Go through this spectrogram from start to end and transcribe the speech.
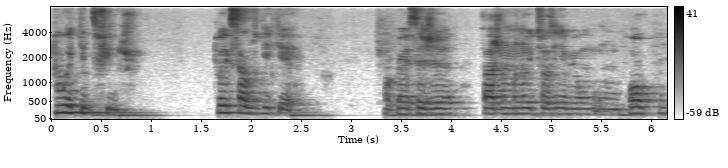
Tu é que a defines. Tu é que sabes o que é que é. Ok? Seja, estás numa noite sozinho a beber um, um copo,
